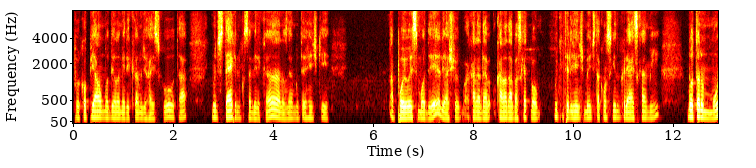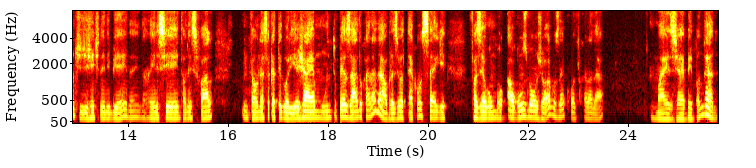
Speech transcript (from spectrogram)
por copiar um modelo americano de high school, tá? Muitos técnicos americanos, né? Muita gente que apoiou esse modelo, e acho que o Canadá, o Canadá Basquetebol muito inteligentemente está conseguindo criar esse caminho, botando um monte de gente na NBA, né? Na NCAA, então nem se fala. Então, nessa categoria já é muito pesado o Canadá. O Brasil até consegue fazer algum alguns bons jogos, né, contra o Canadá, mas já é bem pangado.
